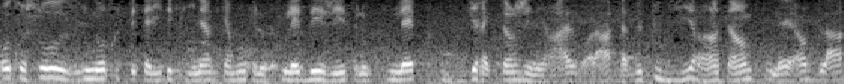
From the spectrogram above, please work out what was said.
Autre chose, une autre spécialité culinaire du Cameroun, c'est le poulet DG, c'est le poulet directeur général. Voilà, ça veut tout dire. Hein. C'est un poulet, un plat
